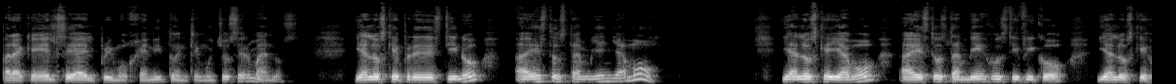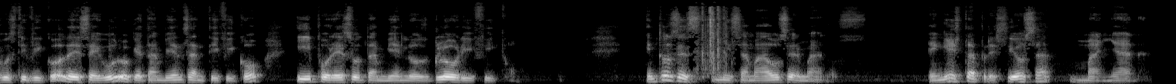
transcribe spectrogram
para que Él sea el primogénito entre muchos hermanos. Y a los que predestinó, a estos también llamó. Y a los que llamó, a estos también justificó, y a los que justificó, de seguro que también santificó, y por eso también los glorificó. Entonces, mis amados hermanos, en esta preciosa mañana,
